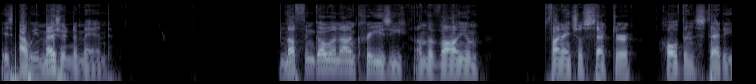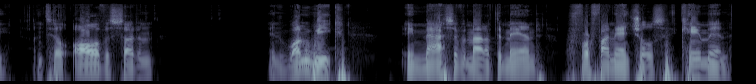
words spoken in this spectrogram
is how we measure demand. Nothing going on crazy on the volume financial sector holding steady until all of a sudden, in one week, a massive amount of demand for financials came in.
